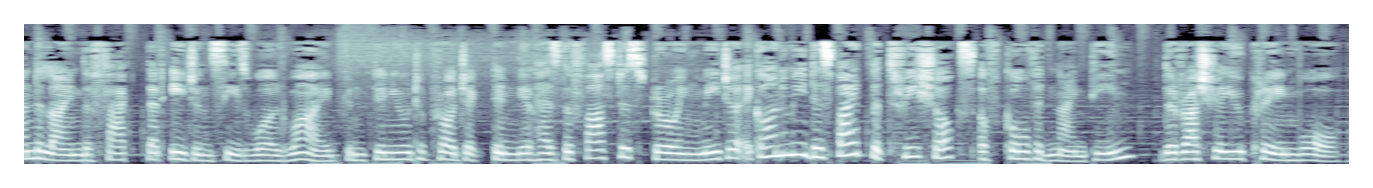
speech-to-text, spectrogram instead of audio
underlined the fact that agencies worldwide continue to project India as the fastest growing major economy despite the three shocks of COVID 19, the Russia Ukraine war,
